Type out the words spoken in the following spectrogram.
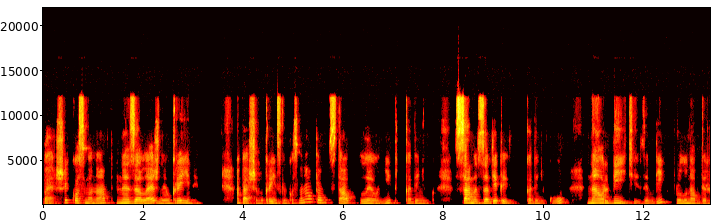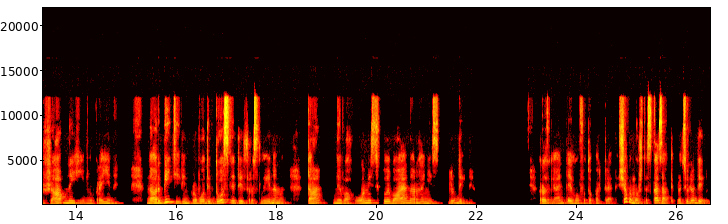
перший космонавт Незалежної України. А першим українським космонавтом став Леонід Каденюк. Саме завдяки Каденюку на орбіті Землі пролунав державний гімн України. На орбіті він проводив досліди з рослинами та невагомість впливає на організм людини. Розгляньте його фотопортрет. Що ви можете сказати про цю людину?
